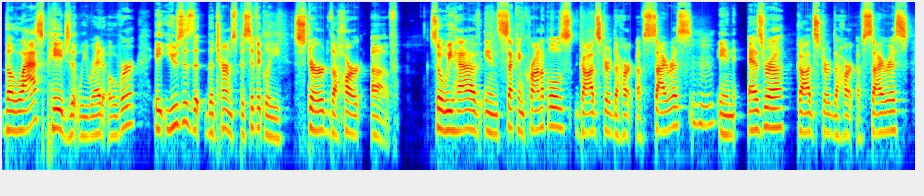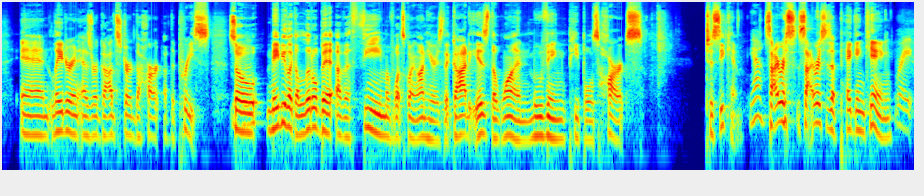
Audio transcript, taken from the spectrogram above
the last page that we read over, it uses the, the term specifically stirred the heart of. So we have in Second Chronicles, God stirred the heart of Cyrus. Mm-hmm. In Ezra, God stirred the heart of Cyrus. And later in Ezra, God stirred the heart of the priests. So mm-hmm. maybe like a little bit of a theme of what's going on here is that God is the one moving people's hearts to seek him. Yeah. Cyrus Cyrus is a pagan king. Right.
